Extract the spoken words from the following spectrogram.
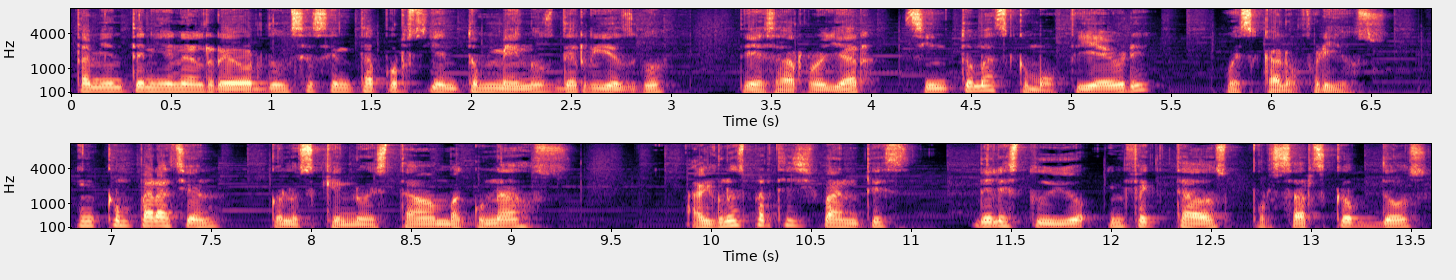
También tenían alrededor de un 60% menos de riesgo de desarrollar síntomas como fiebre o escalofríos, en comparación con los que no estaban vacunados. Algunos participantes del estudio infectados por SARS-CoV-2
